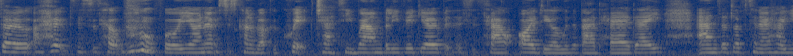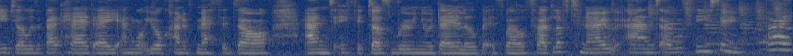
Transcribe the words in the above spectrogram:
So I hope this was helpful for you. I know it's just kind of like a quick chatty rambly video but this is how I deal with a bad hair day and I'd love to know how you deal with a bad hair day and what your kind of methods are and if it does ruin your day a little bit as well. So I'd love to know and I will see you soon. Bye!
